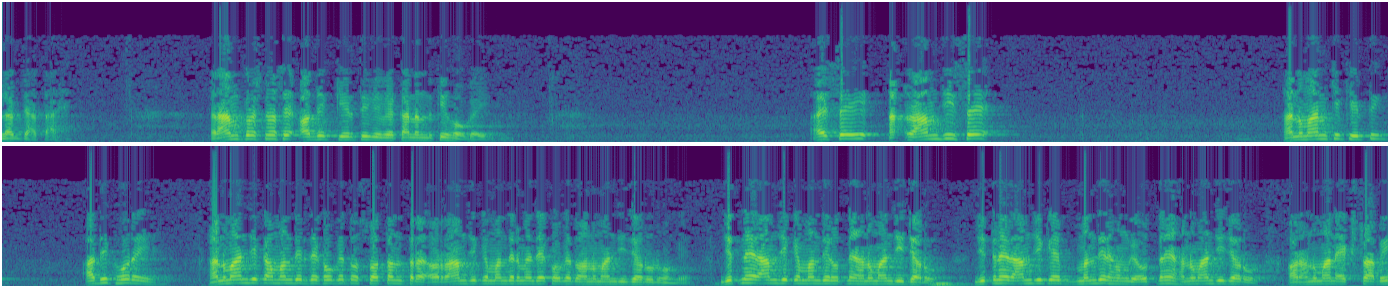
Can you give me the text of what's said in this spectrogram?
लग जाता है। रामकृष्ण से अधिक कीर्ति विवेकानंद की हो गई। ऐसे ही राम जी से हनुमान की कीर्ति अधिक हो रही है। हनुमान जी का मंदिर देखोगे तो स्वतंत्र और राम जी के मंदिर में देखोगे तो हनुमान जी ज़रूर होंगे। जितने राम जी के मंदिर, उतने हनुमान जी ज़रूर। जितने राम जी के मंदिर होंगे, उतने हनुमान जी ज़रूर, और हनुमान एक्स्ट्रा भी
